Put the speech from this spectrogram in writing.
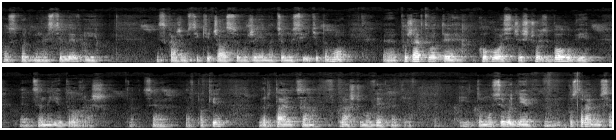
Господь мене зцілив і, і скажімо, стільки часу вже є на цьому світі. Тому е, пожертвувати когось чи щось Богові е, це не є програш. Це навпаки вертається в кращому вигляді. І тому сьогодні постараємося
